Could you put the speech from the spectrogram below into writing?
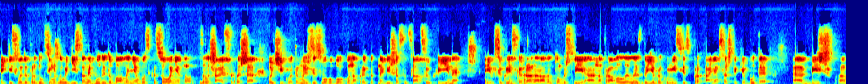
якісь види продукції, можливо, дійсно не будуть добавлені або скасовані. Ну залишається лише очікувати. Ми ж зі свого боку, наприклад, найбільша асоціація України і Всеукраїнська аграрна рада, в тому числі, е, направили лист до Єврокомісії з проханням все ж таки бути е, більш е,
